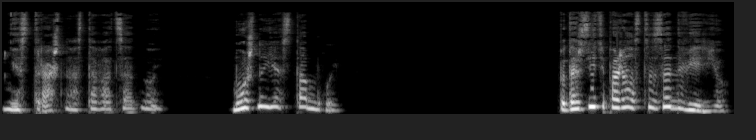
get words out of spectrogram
Мне страшно оставаться одной. Можно я с тобой? Подождите, пожалуйста, за дверью,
